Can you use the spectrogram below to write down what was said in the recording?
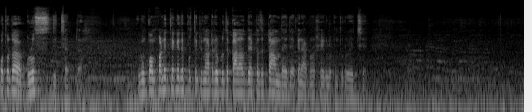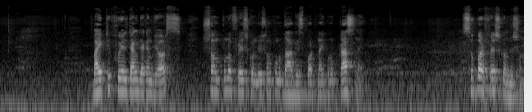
কতটা গ্লোস দিচ্ছে একটা। এবং কোম্পানির থেকে যে প্রত্যেকটি নাটের উপরে যে কালার দিয়ে একটা যে টান দেয়, দেখেন এখনও সেগুলো কিন্তু রয়েছে। বাইকটির ফুয়েল ট্যাঙ্ক দেখেন ভিওর্স সম্পূর্ণ ফ্রেশ কন্ডিশন কোনো দাগ স্পট নাই, কোনো ক্রাশ নাই। সুপার ফ্রেশ কন্ডিশন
